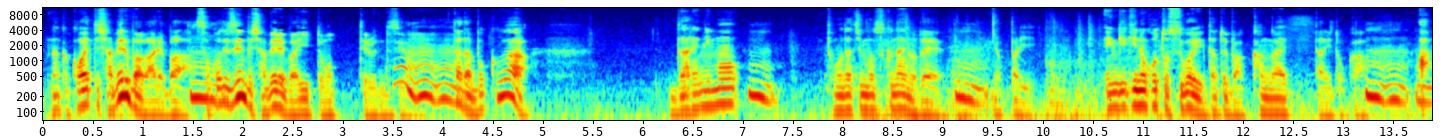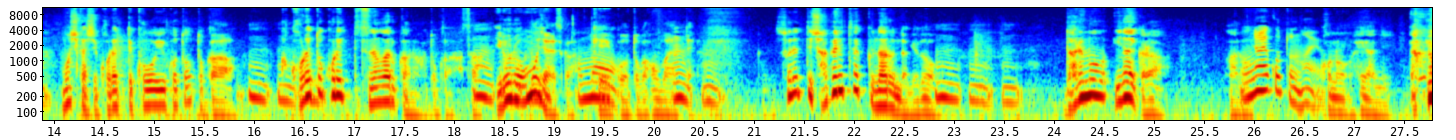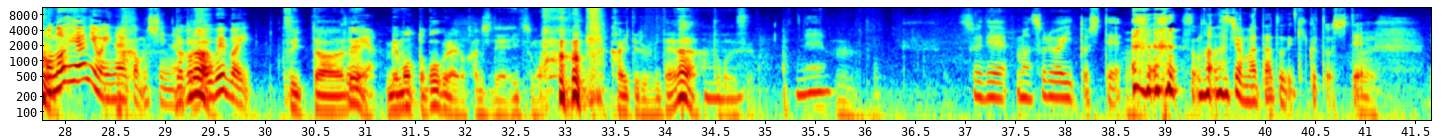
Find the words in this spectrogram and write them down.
なんかこうやって喋る場があれば、うん。そこで全部喋ればいいと思ってるんですよ、うんうんうんただ僕は誰にもうん。友達も少ないのでうん。やっぱり演劇のことすごい例えば考えたりとか、うんうんうん。あもしかしてこれってこういうこととか、うんうんあこれとこれってつながるかなとかさ、うんいろいろ思うじゃないですか、思う。稽古とか本番やって、うんうん。それって喋りたくなるんだけど、うんうん。誰もいないからいないことないよ。こ。の部屋に。この部屋にはいないかもしれないけど、だから呼べばいい。ツイッター来るやん。でメモっとこうぐらいの感じでいつも 書いてるみたいなとこですよ、ね。うん。それで、まあそれはいいとして、は その話はまた後で聞くとして、はい。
